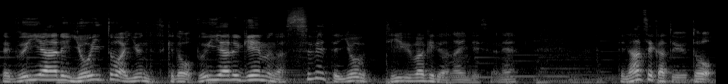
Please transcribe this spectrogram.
で VR 酔いとは言うんですけど VR ゲームが全て酔うっていうわけではないんですよね。でなぜかというと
